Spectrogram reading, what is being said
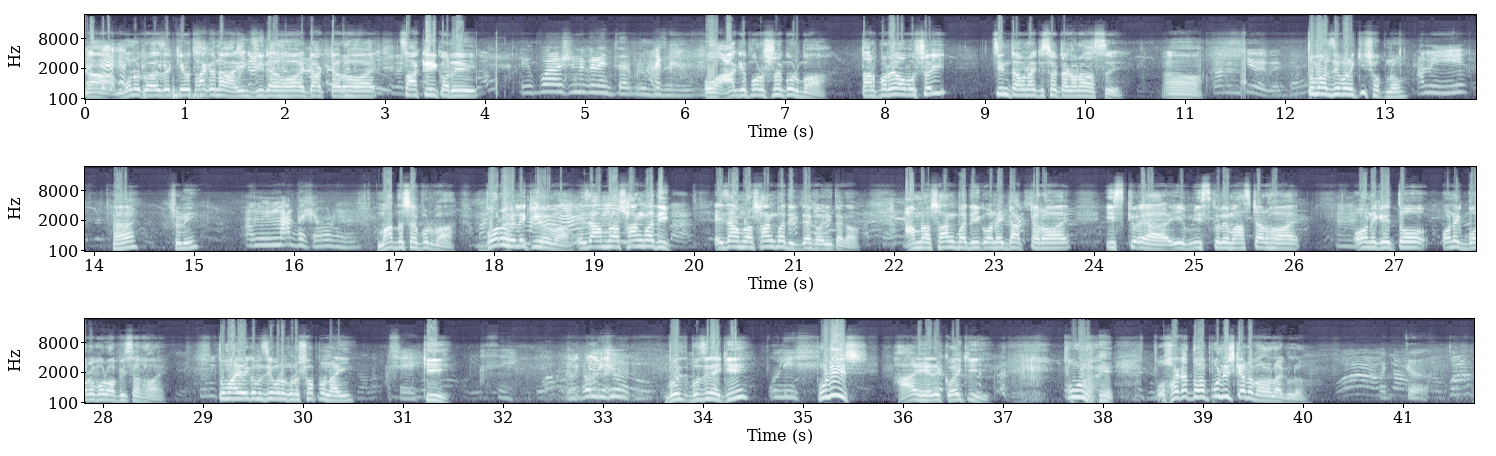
না মনে করে যে কেউ থাকে না ইঞ্জিনিয়ার হয় ডাক্তার হয় চাকরি করে। পড়াশোনা করে তারপরে ও আগে পড়াশোনা করবা? তারপরে অবশ্যই চিন্তা ভাবনা কিছু একটা করা আছে। আহ, তোমার জীবনে কি স্বপ্ন? আমি হ্যাঁ শুনি? আমি মাদ্রাসা পড়ব। মাদ্রাসায় পড়বা? বড় হলে কি হবা এই যে আমরা সাংবাদিক এই যে আমরা সাংবাদিক দেখো এদিকে তাকাও। আমরা সাংবাদিক অনেক ডাক্তার হয় স্কুলে মাস্টার হয় অনেকে তো অনেক বড় বড় অফিসার হয়। তোমার এরকম জীবনে কোনো স্বপ্ন নাই? কি। বুঝ- নাই কি? পুলিশ। হাই হেরে কয় কি? হঠাৎ তোমার পুলিশ কেন ভালো লাগল?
